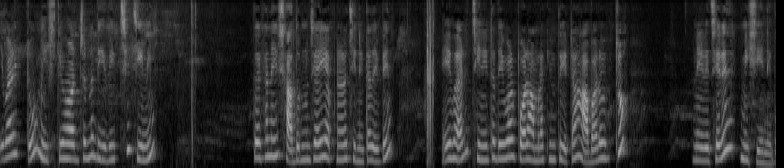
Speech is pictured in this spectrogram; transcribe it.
এবার একটু মিষ্টি হওয়ার জন্য দিয়ে দিচ্ছি চিনি। তো এখানে স্বাদ অনুযায়ী আপনারা চিনিটা দেবেন। এবার চিনিটা দেওয়ার পর আমরা কিন্তু এটা আবারও একটু নেড়ে ছেড়ে মিশিয়ে নেব।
